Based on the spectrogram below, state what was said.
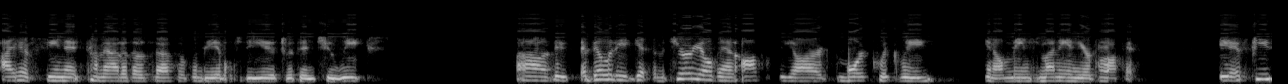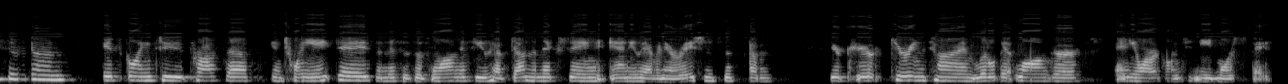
I have seen it come out of those vessels and be able to be used within two weeks. Uh, the ability to get the material then off of the yard more quickly, you know, means money in your pocket. ASP systems it's going to process in 28 days, and this is as long as you have done the mixing and you have an aeration system. Your curing time a little bit longer, and you are going to need more space.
